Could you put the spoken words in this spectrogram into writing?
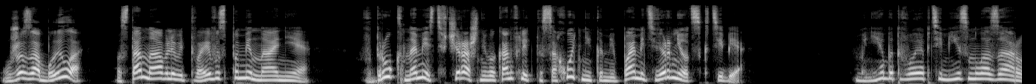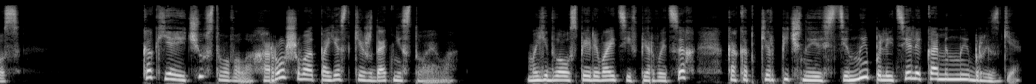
«Уже забыла. Восстанавливать твои воспоминания. Вдруг на месте вчерашнего конфликта с охотниками память вернется к тебе. Мне бы твой оптимизм, Лазарус. Как я и чувствовала, хорошего от поездки ждать не стоило. Мы едва успели войти в первый цех, как от кирпичной стены полетели каменные брызги.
